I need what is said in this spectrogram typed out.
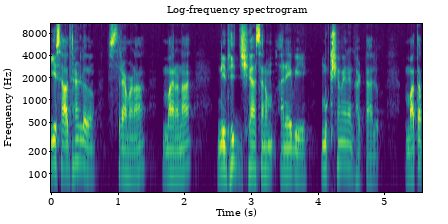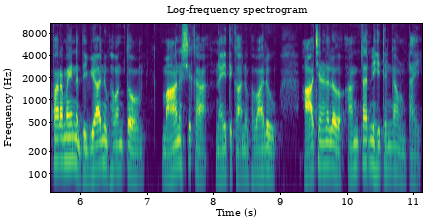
ఈ సాధనలో శ్రవణ మరణ నిధిధ్యాసనం అనేవి ముఖ్యమైన ఘట్టాలు. మతపరమైన దివ్యానుభవంతో మానసిక నైతిక అనుభవాలు ఆచరణలో అంతర్నిహితంగా ఉంటాయి.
